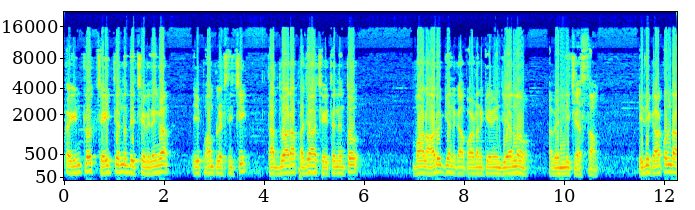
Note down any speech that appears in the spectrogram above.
ఒక ఇంట్లో చైతన్యం తెచ్చే విధంగా ఈ పాంప్లెట్స్ ఇచ్చి తద్వారా ప్రజా చైతన్యంతో వాళ్ళ ఆరోగ్యాన్ని కాపాడడానికి ఏమేం చేయాలనో అవన్నీ చేస్తాం. ఇది కాకుండా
